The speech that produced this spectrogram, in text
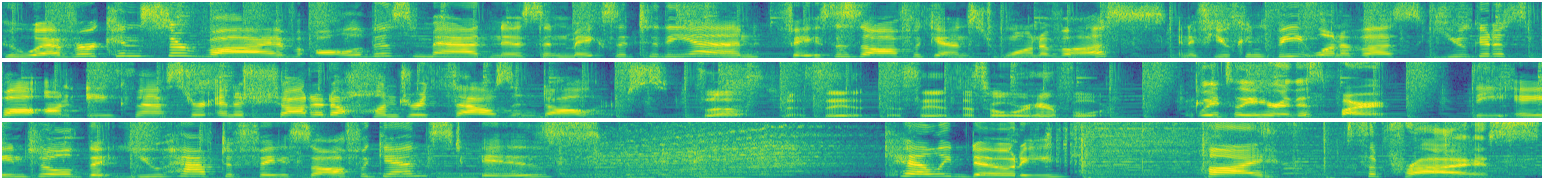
Whoever can survive all of this madness and makes it to the end faces off against one of us. And if you can beat one of us, you get a spot on Ink Master and a shot at $100,000. What's up? That's it. That's it. That's what we're here for. Wait till you hear this part. The angel that you have to face off against is Kelly Doty. Hi. Surprise.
